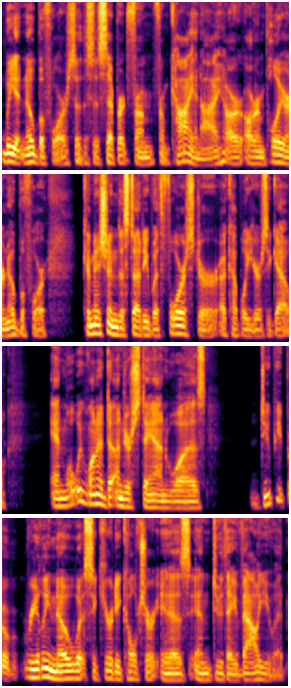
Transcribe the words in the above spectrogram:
we at KnowBe4, so this is separate from from Kai and I, our, our employer KnowBe4, commissioned a study with Forrester a couple years ago. And what we wanted to understand was do people really know what security culture is and do they value it?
